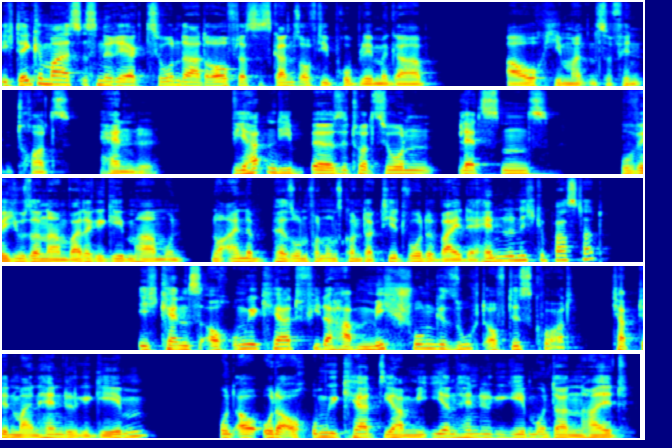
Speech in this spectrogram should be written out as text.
Ich denke mal, es ist eine Reaktion darauf, dass es ganz oft die Probleme gab, auch jemanden zu finden, trotz Handle. Wir hatten die äh, Situation letztens, wo wir Usernamen weitergegeben haben und nur eine Person von uns kontaktiert wurde, weil der Handle nicht gepasst hat. Ich kenne es auch umgekehrt. Viele haben mich schon gesucht auf Discord. Ich habe denen meinen Handle gegeben. Und oder auch umgekehrt, die haben mir ihren Handle gegeben und dann halt,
